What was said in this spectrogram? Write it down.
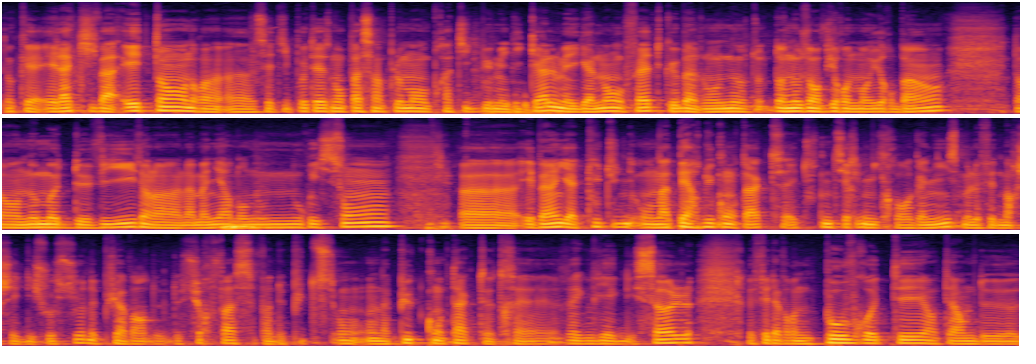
Donc, et là qui va étendre euh, cette hypothèse non pas simplement aux pratiques biomédicales, mais également au fait que ben, dans, nos, environnements urbains, dans nos modes de vie, dans la, manière dont nous nous nourrissons, euh, et ben, y a toute on a perdu contact avec toute une série de micro-organismes, le fait de marcher avec des chaussures, de ne plus avoir de, surface, enfin de plus, on n'a plus de contact très régulier avec des sols, le fait d'avoir une pauvreté en termes de,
